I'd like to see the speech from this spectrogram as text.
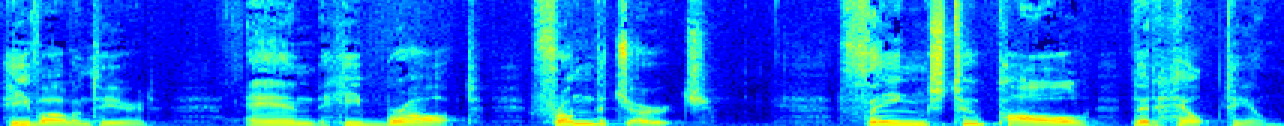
he volunteered, and he brought from the church things to Paul that helped him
